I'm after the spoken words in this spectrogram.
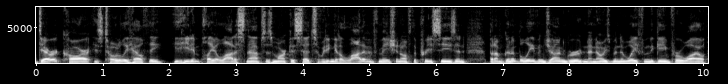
Derek Carr is totally healthy. He, didn't play a lot of snaps, as Marcus said, so we didn't get a lot of information off the preseason. But I'm going to believe in Jon Gruden. I know he's been away from the game for a while,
